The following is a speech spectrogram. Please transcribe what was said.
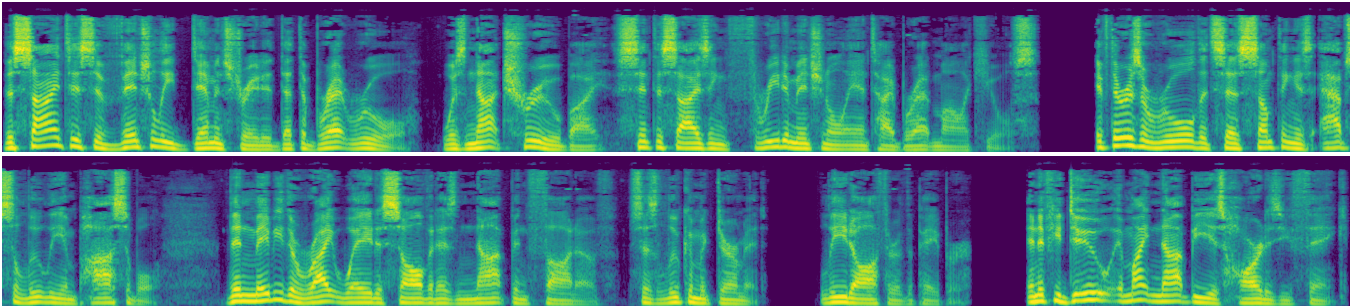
The scientists eventually demonstrated that the Bredt rule was not true by synthesizing three-dimensional anti-Bredt molecules. If there is a rule that says something is absolutely impossible, then maybe the right way to solve it has not been thought of, says Luca McDermott, lead author of the paper. And if you do, it might not be as hard as you think.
